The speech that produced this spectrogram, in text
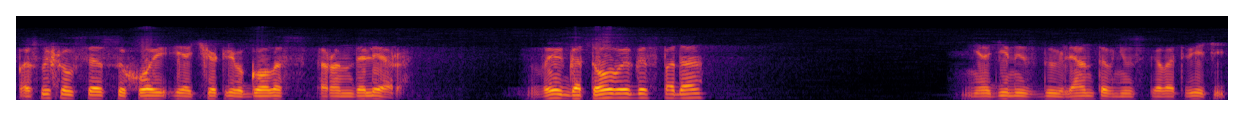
Послышался сухой и отчетливый голос Ронделера. «Вы готовы, господа?» Ни один из дуэлянтов не успел ответить.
